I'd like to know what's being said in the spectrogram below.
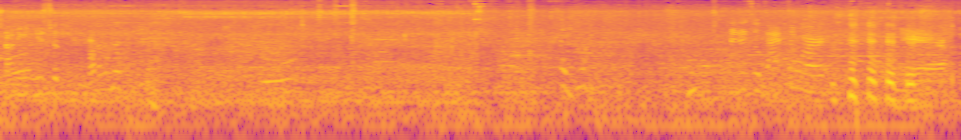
Trying to get used to the environment. I gotta go back to work. Yeah.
